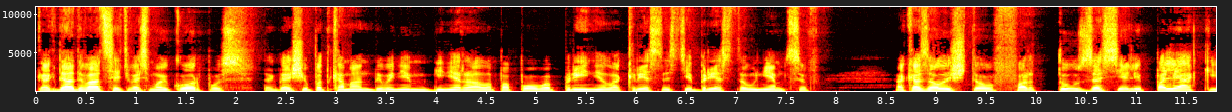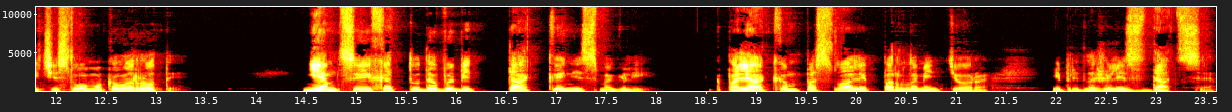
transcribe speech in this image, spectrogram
Когда 28-й корпус, тогда еще под командованием генерала Попова, принял окрестности Бреста у немцев, оказалось, что в форту засели поляки числом около роты. Немцы их оттуда выбить так и не смогли. К полякам послали парламентера и предложили сдаться.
